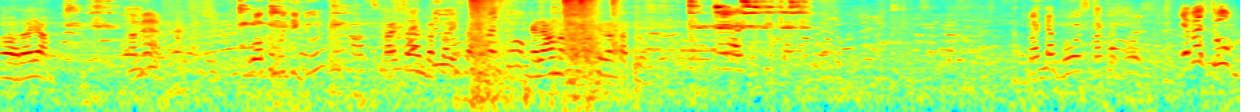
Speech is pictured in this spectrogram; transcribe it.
Oh, Raya. Ame, welke moet ik doen? Kahit saan, basta isa. Kailangan makita silang tatlo. Kaya, isip lang. Maak mijn boos, maak mijn boos. Jij bent dom.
